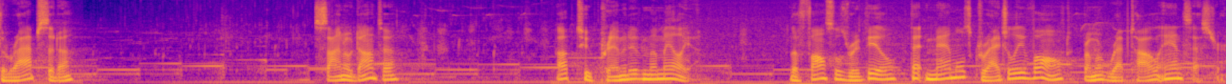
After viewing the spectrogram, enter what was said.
the Rhapsida, Cynodonta, up to primitive mammalia. The fossils reveal that mammals gradually evolved from a reptile ancestor.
